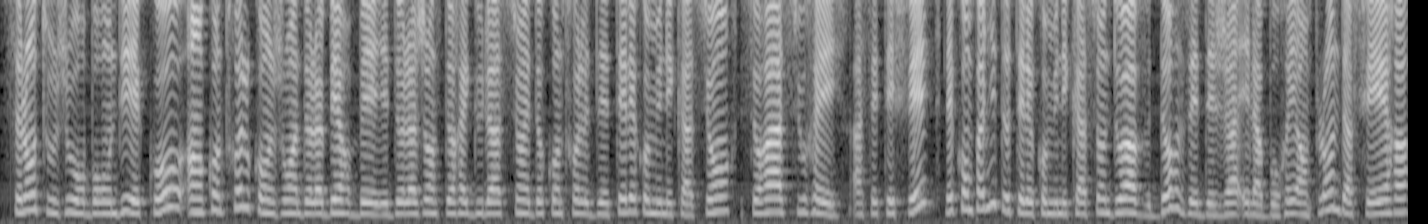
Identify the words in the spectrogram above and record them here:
Selon toujours Burundi Eco, un contrôle conjoint de la BRB et de l'Agence de régulation et de contrôle des télécommunications sera assuré. À cet effet, les compagnies de télécommunications doivent d'ores et déjà élaborer un plan d'affaires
